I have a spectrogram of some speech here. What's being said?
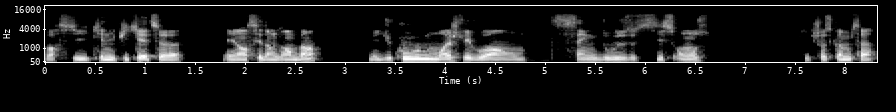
voir si Kenny Pickett euh, est lancé dans le grand bain. Mais du coup, moi, je les vois en 5, 12, 6, 11, quelque chose comme ça.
